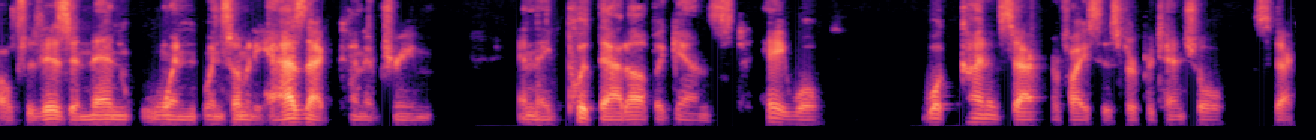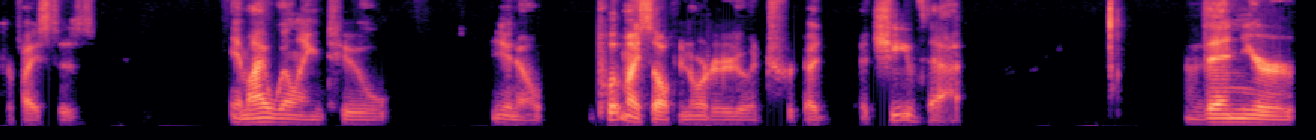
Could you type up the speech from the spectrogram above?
else it is and then when when somebody has that kind of dream and they put that up against hey well what kind of sacrifices or potential sacrifices am i willing to you know put myself in order to achieve that? Then you're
